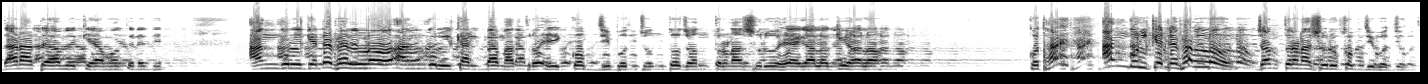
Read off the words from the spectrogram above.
দাঁড়াতে হবে কেয়ামতের দিন। আঙ্গুল কেটে ফেলল, আঙ্গুল কাটবা মাত্র। এই কবজি পর্যন্ত যন্ত্রণা শুরু হয়ে গেল। কি হলো? কোথায়? আঙ্গুল কেটে ফেলল, যন্ত্রণা শুরু কবজি পর্যন্ত।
